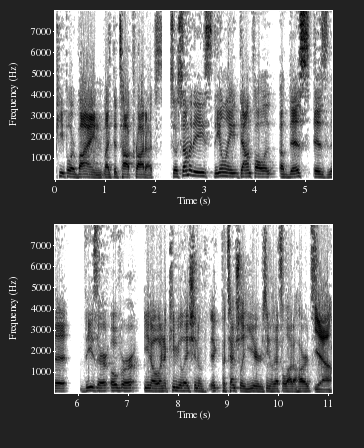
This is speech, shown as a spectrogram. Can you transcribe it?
people are buying like the top products so some of these the only downfall of this is that these are over you know an accumulation of eh, potentially years you know that's a lot of hearts yeah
